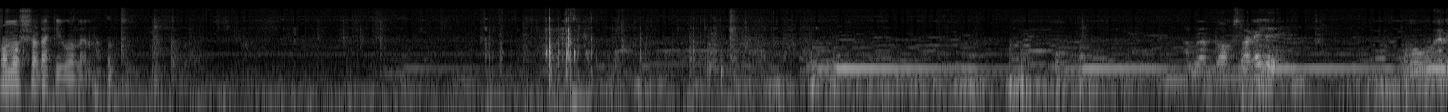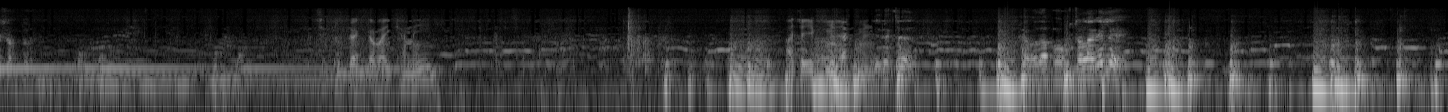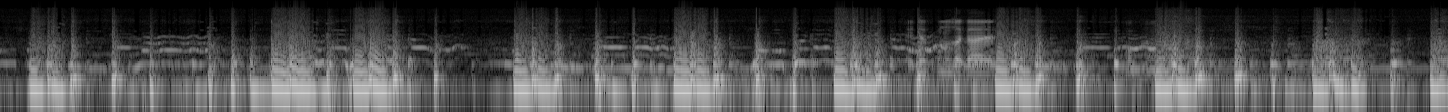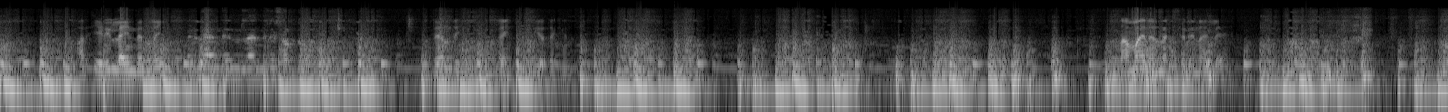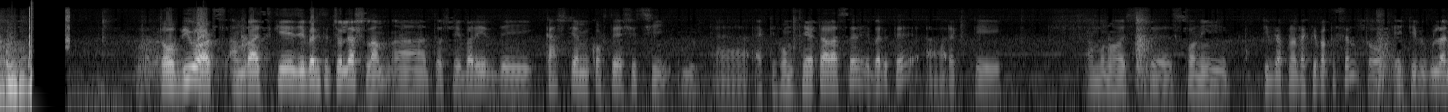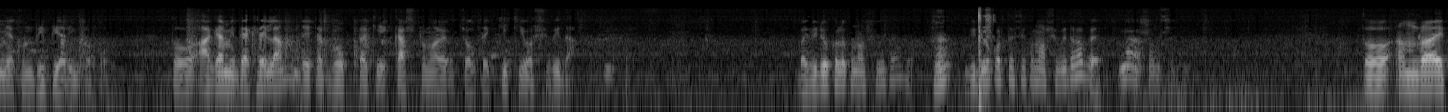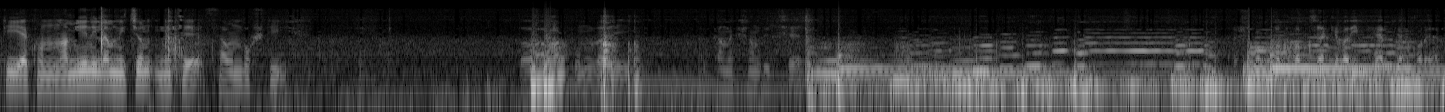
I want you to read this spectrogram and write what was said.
সমস্যাটা কি বলেন? আমরা বক্স লাগাইলে গোগো খালি শব্দ। আচ্ছা, একটু ব্যাগটা এখানেই আচ্ছা এক মিনিট এক মিনিট। দেখছেন? বক্সটা লাগাইলে লাইন দেন নাই? লাইন দিন লাইন দিলে শব্দ দেন দেখি লাইন দিয়ে দেখেন। নামায় না ছেড়ে নাইলে? তো ভিউয়ার্স আমরা আজকে যে বাড়িতে চলে আসলাম তো সেই বাড়ির যে কাজটি আমি করতে এসেছি একটি হোম থিয়েটার আছে এই বাড়িতে আর একটি মনে হয় সনি টিভি আপনারা দেখতে পাচ্ছেন। তো এই টিভিগুলো আমি এখন রিপেয়ারিং করব। তো আগে আমি দেখাইলাম যে এটার রোগটা কি কাস্টমারের চলতে কি কি অসুবিধা। ভাই ভিডিও করলে কোনো অসুবিধা হবে? হ্যাঁ? ভিডিও করতেছি কোনো অসুবিধা হবে? না সমস্যা নেই। তো আমরা এটি এখন নামিয়ে নিলাম নিচে নিচে সাউন্ড বক্সটি তো আবার পুনরায় কানেকশন দিচ্ছে। হচ্ছে একেবারেই ফের ফের করে আর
